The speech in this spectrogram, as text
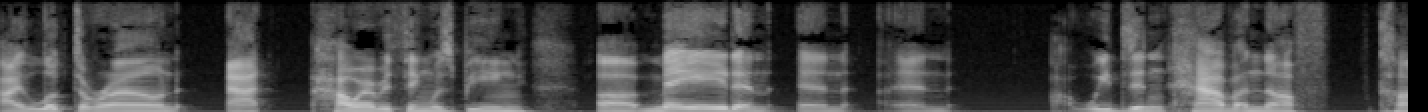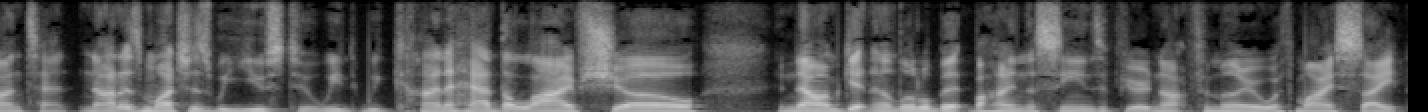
I looked around at how everything was being uh, made and and and we didn't have enough content, not as much as we used to. We, we kind of had the live show, and now I'm getting a little bit behind the scenes if you're not familiar with my site,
